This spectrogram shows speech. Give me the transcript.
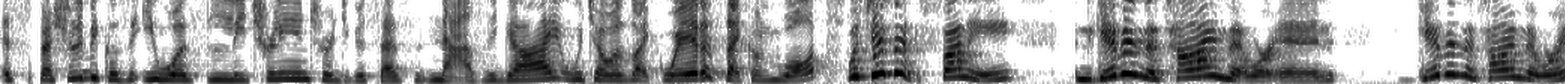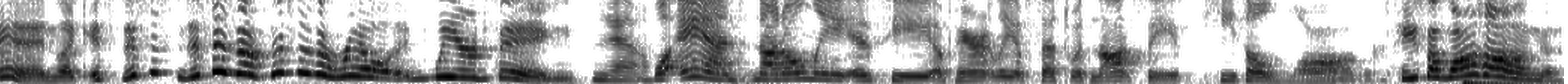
especially because he was literally introduced as Nazi guy, which I was like, wait a second, what? Which isn't funny, given the time that we're in. Given the time that we're in, like it's this is this is a this is a real weird thing. Yeah. Well, and not only is he apparently obsessed with Nazis, he's a long. He's a long.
